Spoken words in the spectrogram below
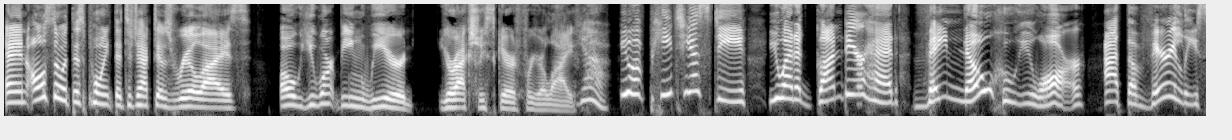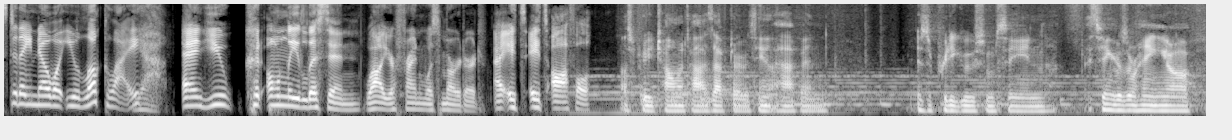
And also at this point, the detectives realize, oh, you weren't being weird. You're actually scared for your life. Yeah. You have PTSD. You had a gun to your head. They know who you are. At the very least, do they know what you look like? Yeah. And you could only listen while your friend was murdered. Uh, It's it's awful. I was pretty traumatized after everything that happened. It was a pretty gruesome scene. His fingers were hanging off.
